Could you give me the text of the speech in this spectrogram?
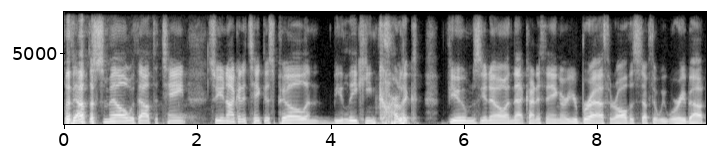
Without the smell, without the taint. So you're not going to take this pill and be leaking garlic fumes, you know, and that kind of thing, or your breath, or all the stuff that we worry about.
